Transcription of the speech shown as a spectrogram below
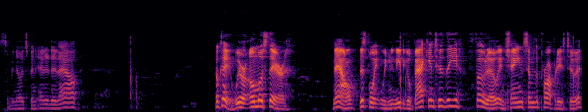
so we know it's been edited out. Okay, we are almost there. Now, this point, we need to go back into the photo and change some of the properties to it.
